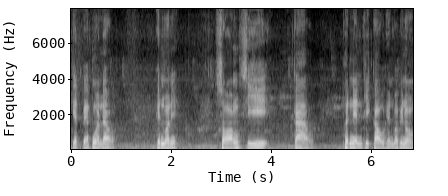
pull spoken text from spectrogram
เก็ดแปดงวดแล้ว เห็นบ่นี่สองสี่เก้าเพิ่นเน้นที่เก้าเห็นบ่พี่น้อง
